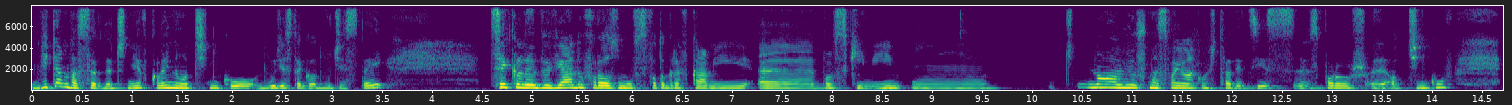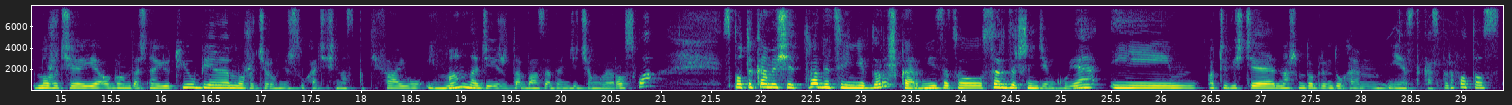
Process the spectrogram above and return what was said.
Witam Was serdecznie w kolejnym odcinku 2020. Cykl wywiadów, rozmów z fotografkami e, polskimi. Mm, no, już ma swoją jakąś tradycję, sporo już e, odcinków. Możecie je oglądać na YouTubie, możecie również słuchać ich na Spotify'u i mam nadzieję, że ta baza będzie ciągle rosła. Spotykamy się tradycyjnie w dorożkarni, za co serdecznie dziękuję. I oczywiście naszym dobrym duchem jest Kasper Fotos.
